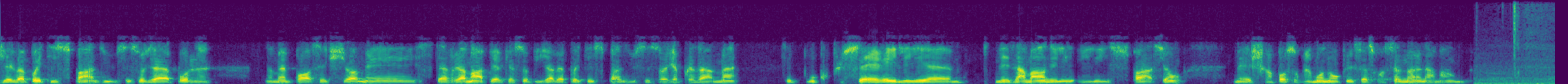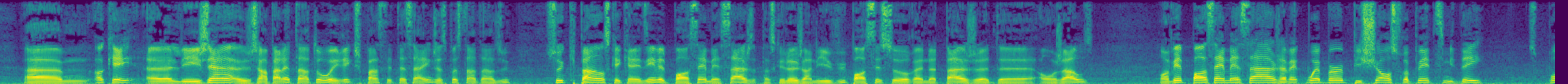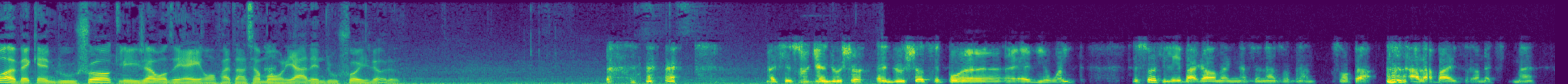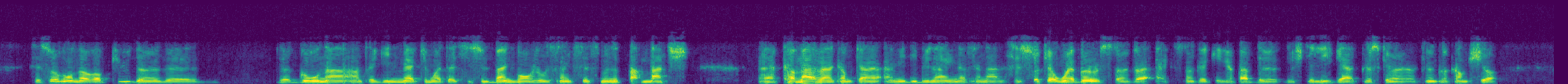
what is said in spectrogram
je n'avais pas été suspendu. C'est sûr que j'avais pas le, même passé que ça, mais c'était vraiment pire que ça, puis j'avais pas été suspendu. C'est sûr que présentement, c'est beaucoup plus serré les, euh, amendes et les, suspensions, mais je ne serais pas surpris, moi non plus, que ce soit seulement une amende. Euh, OK. les gens, j'en parlais tantôt, Eric, je pense que c'était ça, je ne sais pas si tu as entendu. Ceux qui pensent que le Canadien veut passer un message, parce que là, j'en ai vu passer sur notre page de On on vient de passer un message avec Weber puis Shaw, on se fera plus intimider. C'est pas avec Andrew Shaw que les gens vont dire Hey, on fait attention à Montréal, Andrew Shaw est là. ben, c'est sûr qu'Andrew Shaw, Andrew Shaw, c'est pas un, heavyweight. C'est sûr que les bagarres dans la nationale sont, à, la baisse dramatiquement. C'est sûr qu'on n'aura plus de, de, entre guillemets, qui vont être assis sur le banc, qui vont jouer 5-6 minutes par match euh, comme avant, comme quand à mes débuts dans la Ligue nationale. C'est sûr que Weber, c'est un gars, c'est un gars qui est capable de, jeter les gars plus qu'un, gars comme Shaw.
